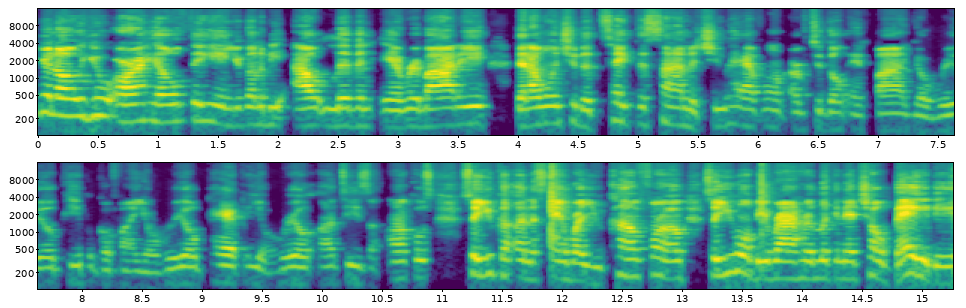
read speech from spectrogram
you know you are healthy and you're going to be outliving everybody, that I want you to take this time that you have on earth to go and find your real people, go find your real pappy, your real aunties and uncles, so you can understand where you come from. So you won't be around here looking at your baby,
